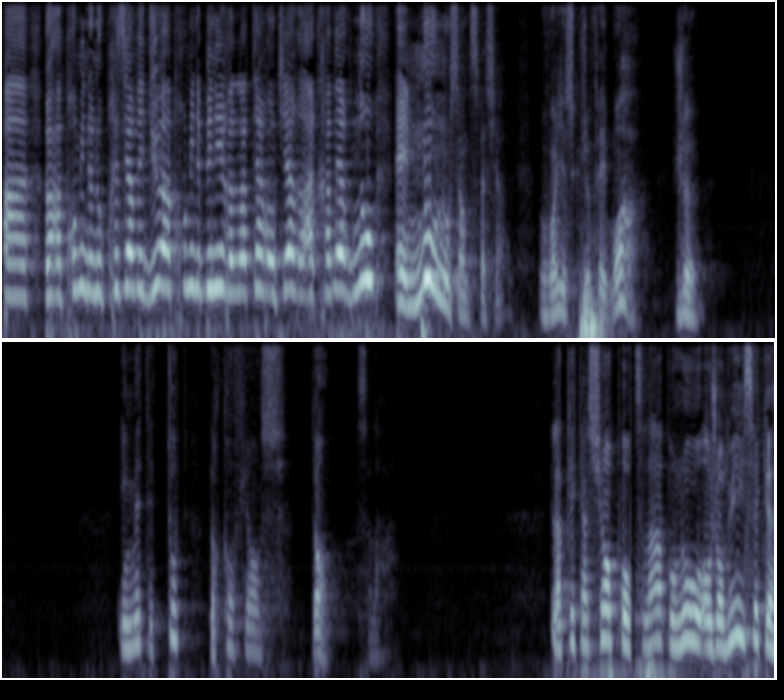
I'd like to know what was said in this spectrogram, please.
a, a promis de nous préserver, Dieu a promis de bénir la terre entière à travers nous, et nous, nous sommes spéciaux. Vous voyez ce que je fais, moi je. Ils mettaient toute leur confiance dans cela. L'application pour cela, pour nous aujourd'hui, c'est que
